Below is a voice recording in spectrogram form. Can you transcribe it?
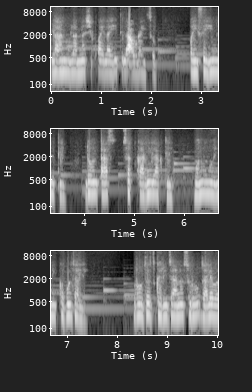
लहान मुलांना शिकवायलाही तिला आवडायचं. पैसेही मिळतील. दोन तास सत्कारणी लागतील. म्हणून मोहिनी कबूल झाली. रोजच घरी जाणं सुरू झाल्यावर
